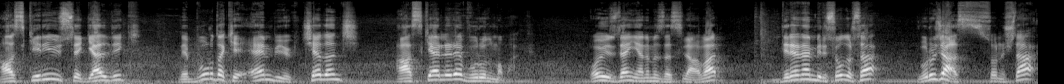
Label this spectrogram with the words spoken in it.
Askeri üsse geldik Ve buradaki en büyük challenge askerlere vurulmamak. O yüzden yanımızda silah var. Direnen birisi olursa vuracağız. Sonuçta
